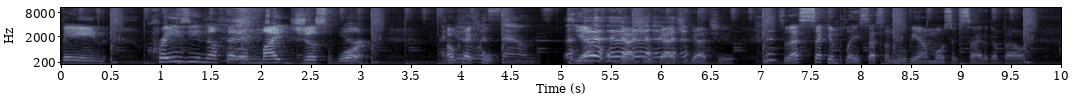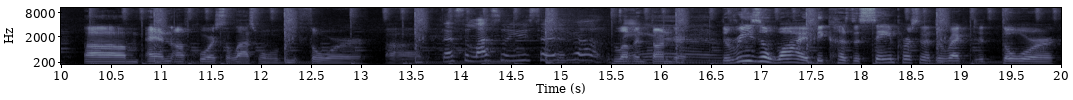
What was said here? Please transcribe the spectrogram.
vein, crazy enough that it might just work. I Okay, cool. sounds. yeah, got you, got you, got you. So that's second place. That's the movie I'm most excited about. Um, and of course, the last one will be Thor: um, That's the last one you said about Love and Thunder. The reason why, because the same person that directed Thor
